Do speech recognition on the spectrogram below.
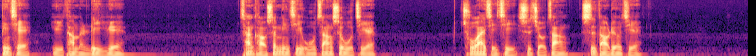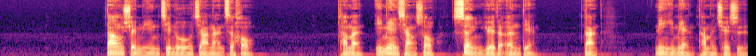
并且与他们立约。参考《申命记》五章十五节，《出埃及记》十九章四到六节。当选民进入迦南之后，他们一面享受圣约的恩典，但另一面他们却是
